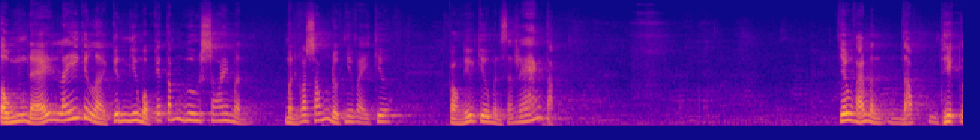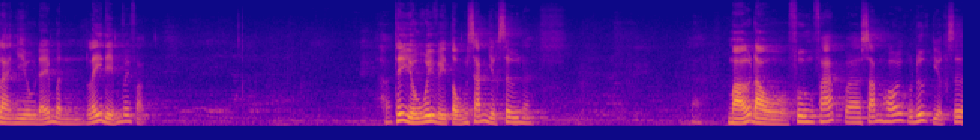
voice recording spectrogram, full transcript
Tụng để lấy cái lời kinh như một cái tấm gương soi mình. Mình có sống được như vậy chưa? Còn nếu chưa mình sẽ ráng tập. Chứ không phải mình đọc thiệt là nhiều để mình lấy điểm với phật. Thí dụ quý vị tụng sám dược sư nè. Mở đầu phương pháp ờ, sám hối của đức dược sư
